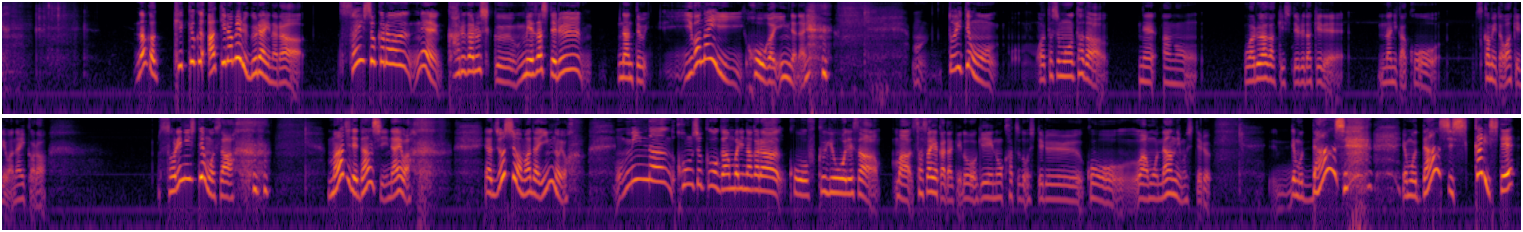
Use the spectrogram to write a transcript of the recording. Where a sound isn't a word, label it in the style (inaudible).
(laughs) なんか結局諦めるぐらいなら、最初からね、軽々しく目指してるなんて言わない方がいいんじゃない？(laughs) と言っても、私もただ、ね、あの、悪あがきしてるだけで何かこう、つかめたわけではないから、それにしてもさ (laughs) マジで男子いないわ。(laughs) いや、女子はまだいんのよ。みんな本職を頑張りながら、こう、副業でさ、まあ、ささやかだけど、芸能活動してる子はもう何人も知ってる。でも男子 (laughs) いやもう男子しっかりして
